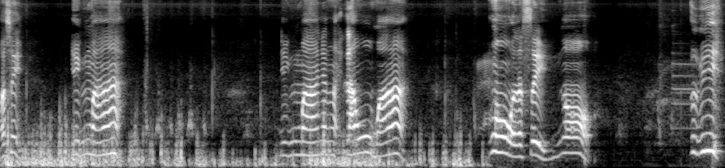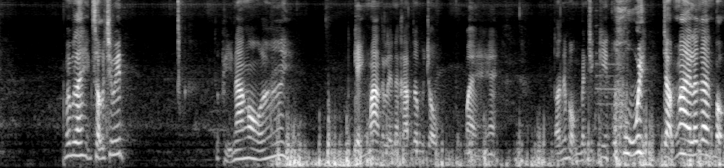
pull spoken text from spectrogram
มาสิ ยิงมา ยิงมายังไงเล่ามา โง่ละสิโง่เอ้ยไม่เป็นไรอีกสองชีวิตเจ้าผีหน้าโง่เอ้ยเก่งมากกันเลยนะครับท่านผู้ชมแหมตอนนี้ผมเป็นชิกกี้โอ้โหยจับง่ายแล้วกันบอก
